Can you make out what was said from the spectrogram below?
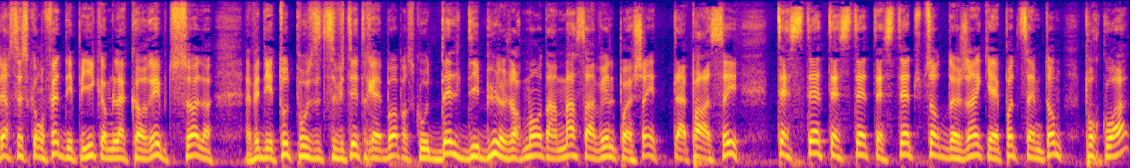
d'ailleurs, c'est ce qu'on fait des pays comme la Corée et tout ça, là, avait des taux de positivité très bas parce qu'au dès le début, là, je remonte en mars, avril prochain, t'as passé, testait, testait, testait toutes sortes de gens qui avaient pas de symptômes. Pourquoi?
